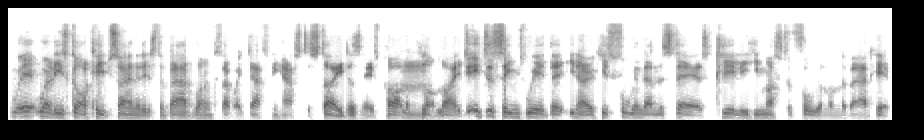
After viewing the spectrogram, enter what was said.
Well, he's got to keep saying that it's the bad one because that way Daphne has to stay, doesn't it? It's part of the mm. plot line. It just seems weird that you know he's falling down the stairs. Clearly, he must have fallen on the bad hip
